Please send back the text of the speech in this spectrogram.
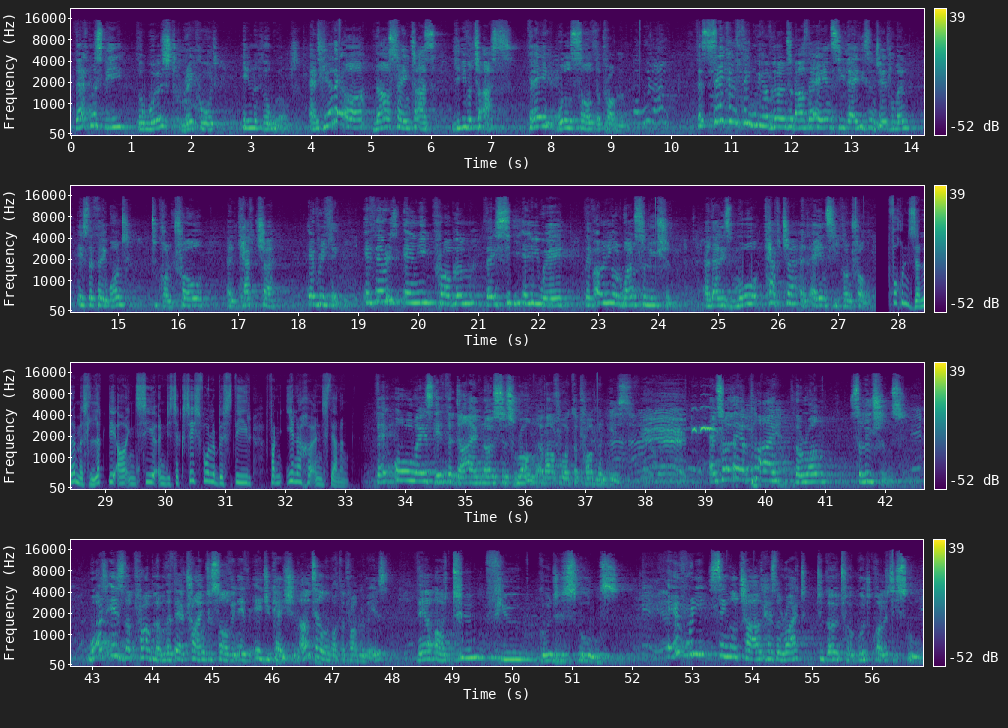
That must be the worst record in the world. And here they are now saying to us, leave it to us. They will solve the problem. The second thing we have learned about the ANC, ladies and gentlemen, is that they want to control and capture everything. If there is any problem they see anywhere, they've only got one solution, and that is more capture and ANC control. Volgens hulle misluk die ANC in die suksesvolle bestuur van enige instelling. They always get the diagnosis wrong about what the problem is. And so they apply the wrong solutions. What is the problem that they're trying to solve in education? I'll tell them what the problem is. There are too few good schools. Every single child has the right to go to a good quality school.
